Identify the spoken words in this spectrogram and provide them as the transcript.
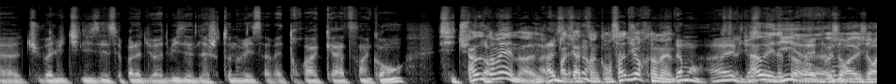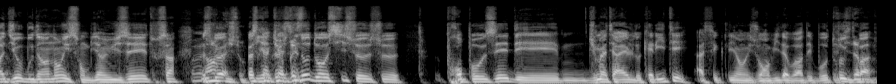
Euh, tu vas l'utiliser, c'est pas la durée de vie de la chatonnerie, ça va être 3, 4, 5 ans. Si tu Ah oui, quand même Ah, 3, bien 4, sûr. 5 ans, ça dure quand même. Évidemment. Ah, ouais. Ah oui, d'accord. Ouais. J'aurais j'aurais dit au bout d'un an, ils sont bien usés, tout ça. Parce qu'un casino doit aussi se, se proposer des, du matériel de qualité à ses clients. Ils ont envie d'avoir des beaux trucs, Évidemment. pas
